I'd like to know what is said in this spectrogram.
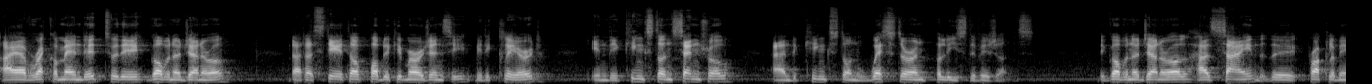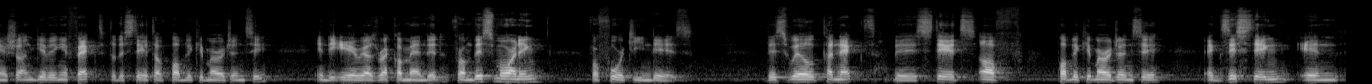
I have recommended to the Governor General that a state of public emergency be declared in the Kingston Central and the Kingston Western Police Divisions. The Governor General has signed the proclamation giving effect to the state of public emergency in the areas recommended from this morning for 14 days. This will connect the states of public emergency existing in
